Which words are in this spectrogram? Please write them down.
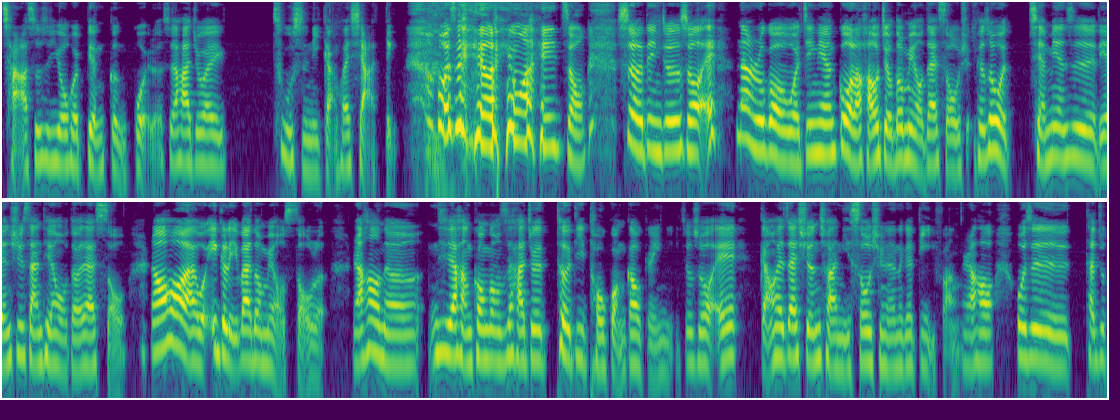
查，是不是又会变更贵了？所以它就会促使你赶快下定，或是有另外一种设定，就是说，哎、那如果我今天过了好久都没有在搜寻，比如说我前面是连续三天我都在搜，然后后来我一个礼拜都没有搜了，然后呢，那些航空公司他就会特地投广告给你，就说，哎、赶快再宣传你搜寻的那个地方，然后或是他就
